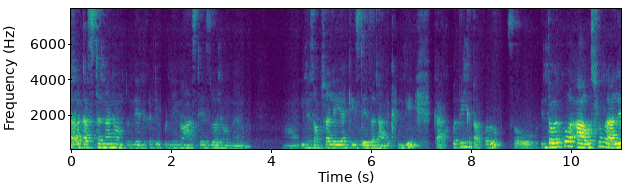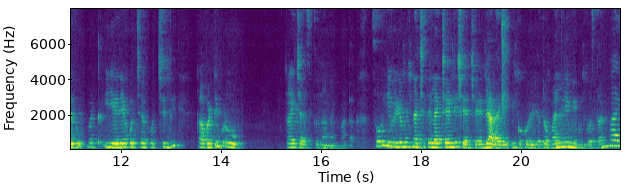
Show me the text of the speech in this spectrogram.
చాలా కష్టంగానే ఉంటుంది. ఎందుకంటే ఇప్పుడు నేను ఆ స్టేజ్లోనే ఉన్నాను. ఇన్ని సంవత్సరాలు అయ్యాక ఈ స్టేజ్ అని అనకండి. కాకపోతే ఇంకా తప్పదు. సో ఇంతవరకు ఆ అవసరం రాలేదు. బట్ ఈ ఏరియాకి వచ్చాక వచ్చింది. కాబట్టి ఇప్పుడు ట్రై చేస్తున్నాను అనమాట సో ఈ వీడియో మీకు నచ్చితే లైక్ చేయండి షేర్ చేయండి అలాగే ఇంకొక వీడియోతో మళ్ళీ మీ ముందుకు వస్తాను. బాయ్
